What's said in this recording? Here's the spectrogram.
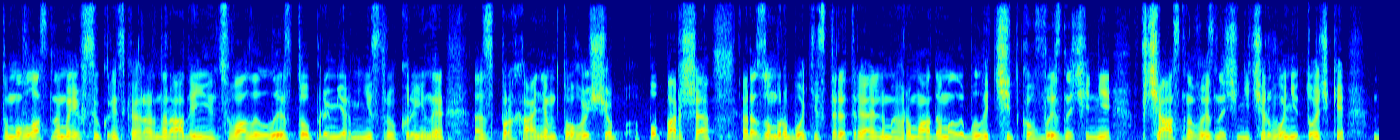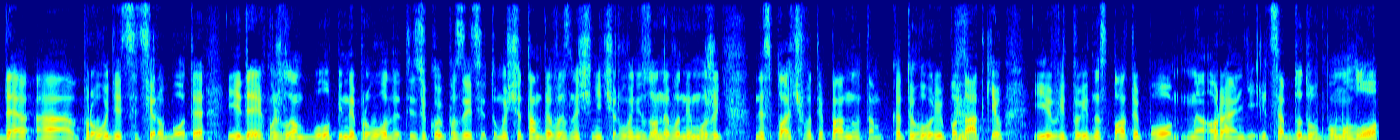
Тому, власне, ми, Всеукраїнська аграрна рада, ініціювали лист до прем'єр-міністра України е, з проханням того, щоб, по-перше, разом роботі з територіальними громадами але були чітко визначені, вчасно визначені червоні точки, де е, проводяться ці роботи, і де їх можливо було б і не проводити. З якої позиції? Тому що там, де визначені червоні зони, вони можуть не сплачувати певну там категорію податків і відповідно сплати по оренді. І це б допомогло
